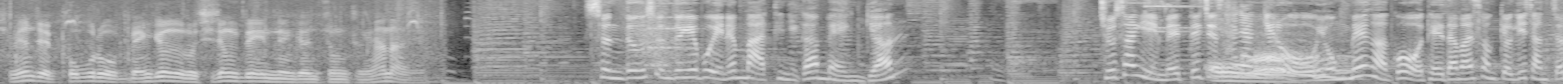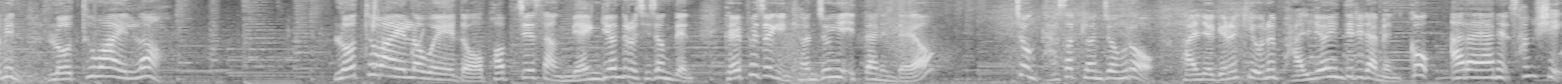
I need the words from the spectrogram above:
지금 현재 법으로 맹견으로 지정돼 있는 견종 중에 하나예요. 순둥순둥해 보이는 마티니가 맹견? 조상이 멧돼지 사냥개로 용맹하고 대담한 성격이 장점인 로트와일러. 로트와일러 외에도 법제상 맹견으로 지정된 대표적인 견종이 있다는데요. 총 다섯 견종으로 반려견을 키우는 반려인들이라면 꼭 알아야 하는 상식.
